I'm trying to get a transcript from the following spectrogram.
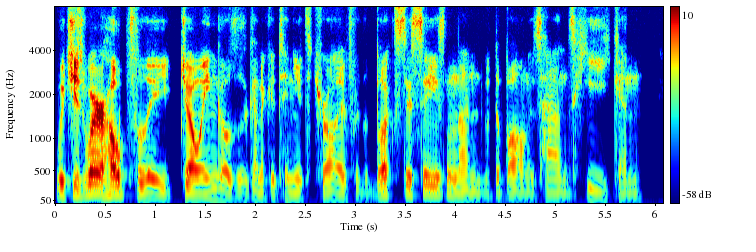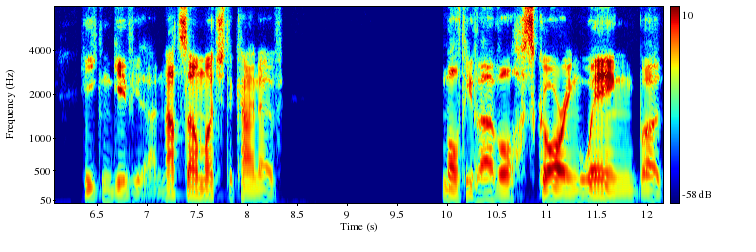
which is where hopefully Joe Ingles is going to continue to try for the Bucks this season, and with the ball in his hands, he can he can give you that. Not so much the kind of multi level scoring wing, but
